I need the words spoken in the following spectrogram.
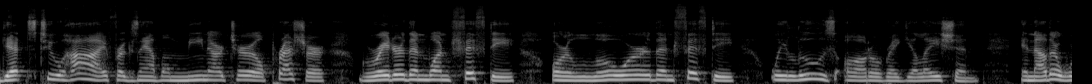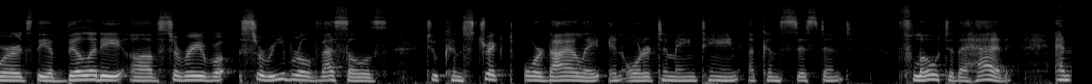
gets too high, for example, mean arterial pressure greater than 150 or lower than 50, we lose autoregulation. In other words, the ability of cerebral, cerebral vessels to constrict or dilate in order to maintain a consistent flow to the head. And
